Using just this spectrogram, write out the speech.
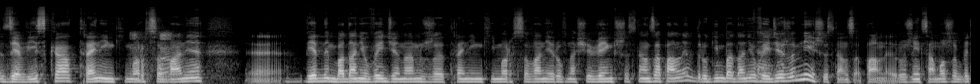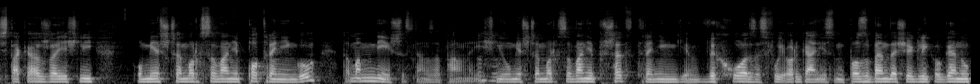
zjawiska, trening i morsowanie. E, W jednym badaniu wyjdzie nam, że trening i morsowanie równa się większy stan zapalny, w drugim badaniu Tak. wyjdzie, że mniejszy stan zapalny. Różnica może być taka, że jeśli umieszczę morsowanie po treningu, to mam mniejszy stan zapalny. Jeśli umieszczę morsowanie przed treningiem, wychłodzę swój organizm, pozbędę się glikogenu,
